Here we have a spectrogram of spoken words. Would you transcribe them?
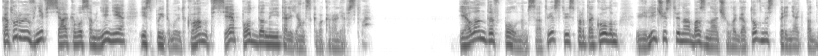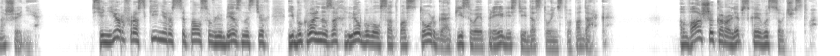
которую, вне всякого сомнения, испытывают к вам все подданные итальянского королевства». Иоланда в полном соответствии с протоколом величественно обозначила готовность принять подношение. Сеньор Фраскини рассыпался в любезностях и буквально захлебывался от восторга, описывая прелести и достоинства подарка. «Ваше королевское высочество,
